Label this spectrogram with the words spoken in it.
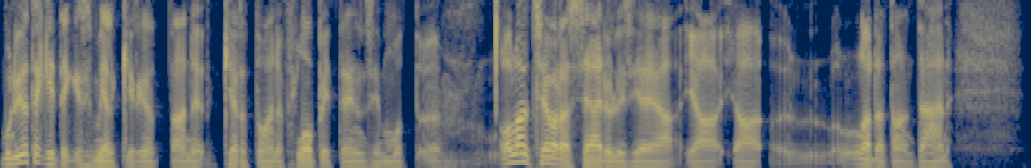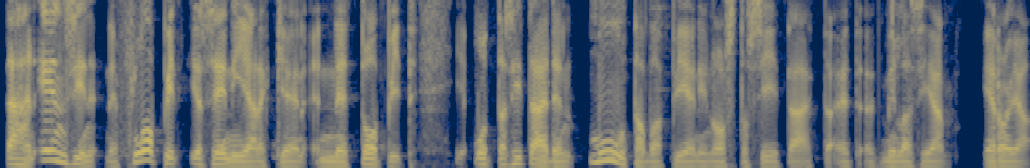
Mun jotenkin tekisi mieli kirjoittaa ne, kertoa ne flopit ensin, mutta äh, ollaan nyt sen ja, ja, ja ladataan tähän, tähän ensin ne flopit ja sen jälkeen ne topit. Mutta sitä ennen muutama pieni nosto siitä, että, että, että millaisia eroja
